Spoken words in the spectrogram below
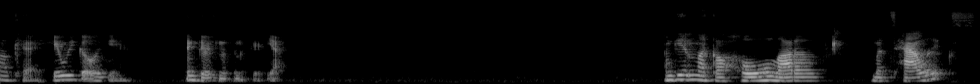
Okay, here we go again. I think there's nothing up here. Yeah. I'm getting like a whole lot of metallics,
